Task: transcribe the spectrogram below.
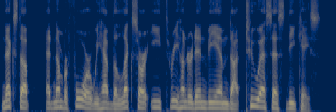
Next up, at number 4, we have the Lexar E300 NVM.2 SSD case.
